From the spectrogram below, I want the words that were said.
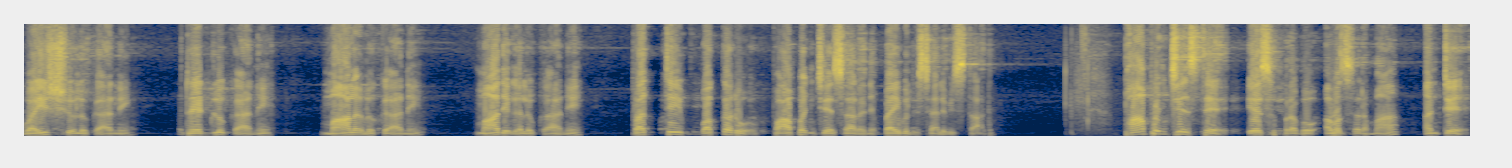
వైశ్యులు కానీ రెడ్లు కానీ మాలలు కానీ మాదిగలు కానీ ప్రతి ఒక్కరూ పాపం చేశారని బైబిల్ సెలవిస్తారు పాపం చేస్తే యేసు ప్రభు అవసరమా? అంటే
